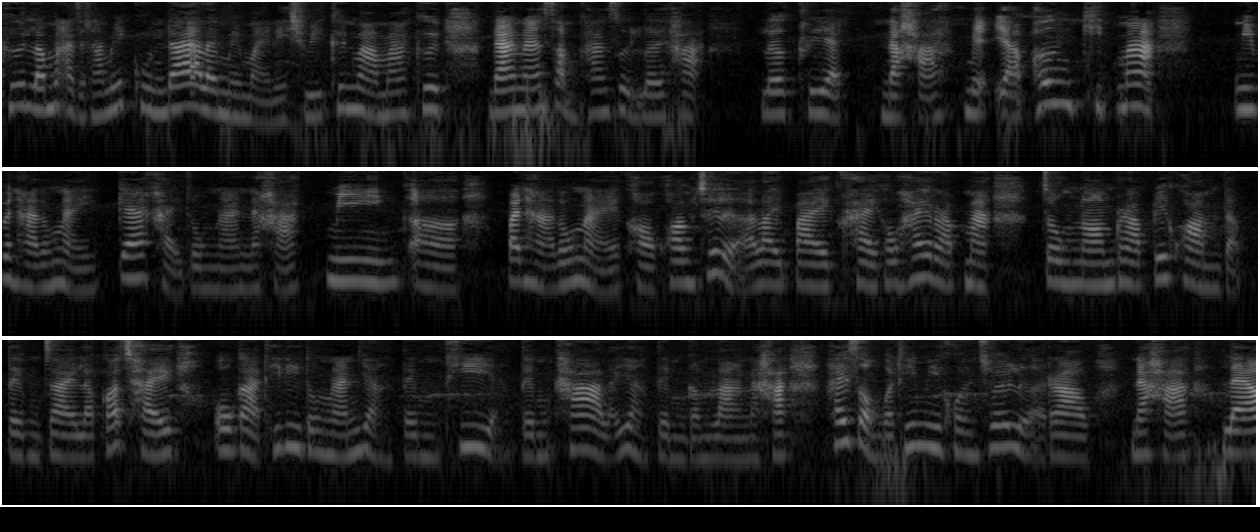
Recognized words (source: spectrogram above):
ขึ้น แล้วมันอาจจะทำให้คุณได้อะไรใหม่ๆในชีวิตขึ้นมามากขึ้น ดังนั้นสำคัญสุดเลยค่ะ เลิกเครียดนะคะอย่าเพิ่งคิดมาก มีปัญหาตรงไหนแก้ไขตรงนั้นนะคะ มีเอ่อปัญหาตรงไหนขอความช่วยเหลืออะไรไป ใครเขาให้รับมา จงน้อมรับด้วยความแบบเต็มใจ แล้วก็ใช้โอกาสที่ดีตรงนั้นอย่างเต็มที่อย่างเต็มค่าและอย่างเต็มกำลังนะคะ ให้สมกับที่มีคนช่วยเหลือเรานะคะ แล้ว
